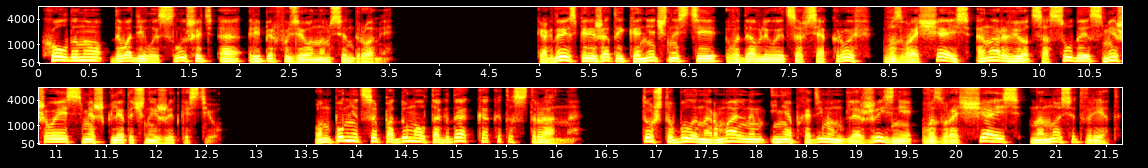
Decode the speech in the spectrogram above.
Холдену доводилось слышать о реперфузионном синдроме. Когда из пережатой конечности выдавливается вся кровь, возвращаясь, она рвет сосуды, смешиваясь с межклеточной жидкостью. Он, помнится, подумал тогда, как это странно. То, что было нормальным и необходимым для жизни, возвращаясь, наносит вред.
